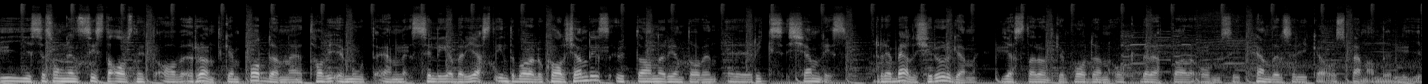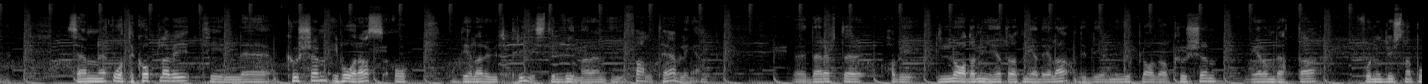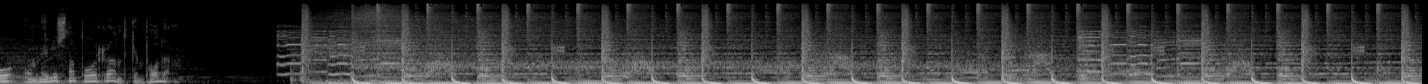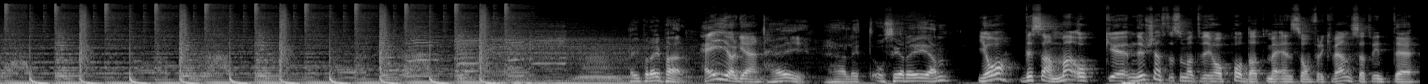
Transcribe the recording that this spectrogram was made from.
I säsongens sista avsnitt av Röntgenpodden eh, tar vi emot en celeber gäst. Inte bara lokalkändis utan rent av en eh, rikskändis. Rebellkirurgen gästar Röntgenpodden och berättar om sitt händelserika och spännande liv. Sen återkopplar vi till eh, kursen i våras och delar ut pris till vinnaren i falltävlingen. Eh, därefter har vi glada nyheter att meddela. Det blir en ny upplaga av kursen. Mer om detta får ni lyssna på om ni lyssnar på Röntgenpodden. Hej på dig Per! Hej Jörgen! Hej! Härligt att se dig igen. Ja, detsamma och eh, nu känns det som att vi har poddat med en sån frekvens att vi inte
